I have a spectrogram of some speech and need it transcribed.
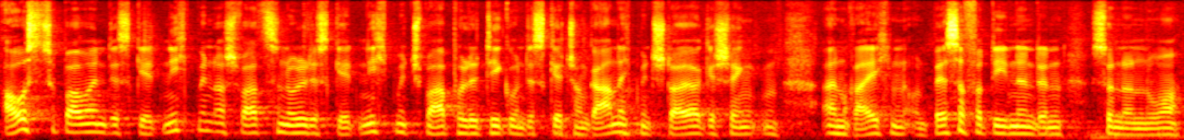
auszubauen. Das geht nicht mit einer schwarzen Null, das geht nicht mit Sparpolitik und das geht schon gar nicht mit Steuergeschenken an Reichen und Besserverdienenden, sondern nur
